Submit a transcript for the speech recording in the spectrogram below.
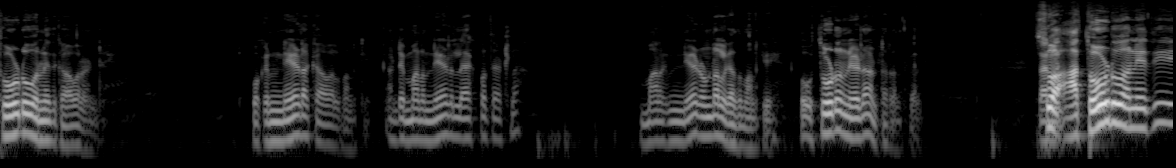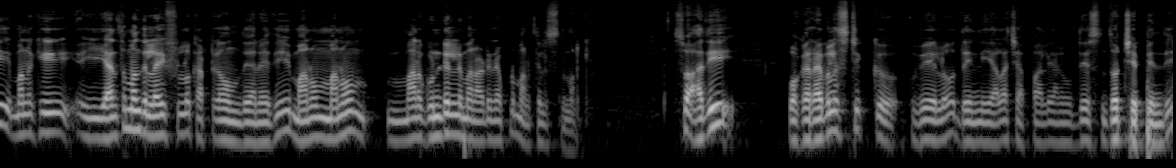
తోడు అనేది కావాలండి. ఒక నీడ కావాలి మనకి. అంటే మన నీడ లేకపోతే ఎట్లా? మనకి నీడ ఉండాలి కదా మనకి. ఓ తోడు నీడ అంటారు అందుకని. సో ఆ తోడు అనేది మనకి ఎంతమంది లైఫ్లో కరెక్ట్గా ఉంది అనేది మనం మనం మన గుండెల్ని మనం అడిగినప్పుడు మనకు తెలుస్తుంది మనకి. సో అది ఒక రెబలిస్టిక్ వేలో దీన్ని ఎలా చెప్పాలి అనే ఉద్దేశంతో చెప్పింది.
